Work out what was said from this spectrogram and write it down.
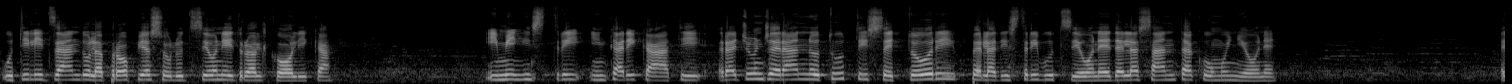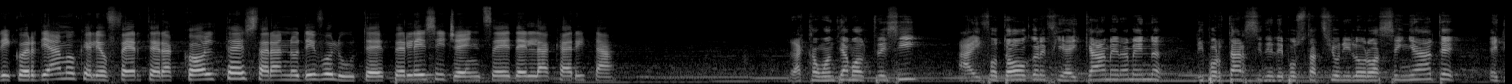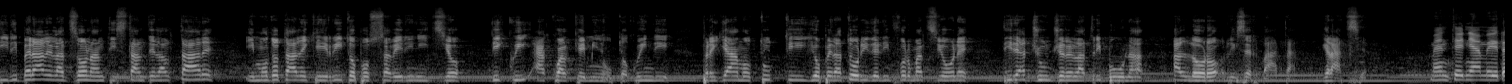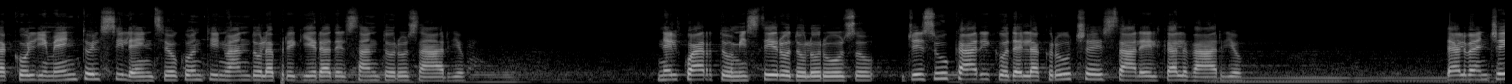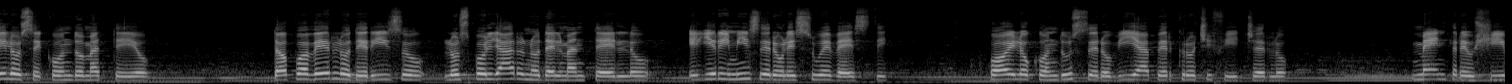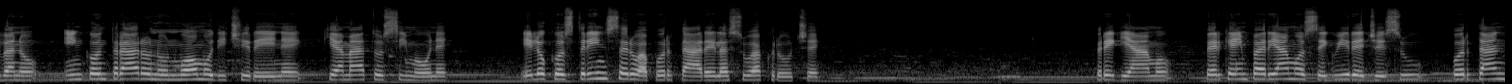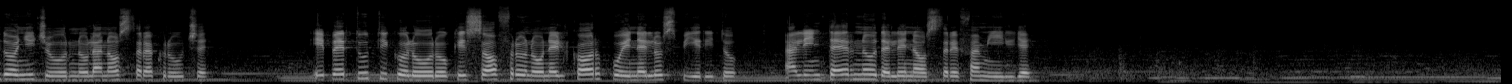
utilizzando la propria soluzione idroalcolica. I ministri incaricati raggiungeranno tutti i settori per la distribuzione della Santa Comunione. Ricordiamo che le offerte raccolte saranno devolute per le esigenze della carità. Raccomandiamo altresì ai fotografi e ai cameraman di portarsi nelle postazioni loro assegnate e di liberare la zona antistante l'altare in modo tale che il rito possa avere inizio di qui a qualche minuto. Quindi preghiamo tutti gli operatori dell'informazione di raggiungere la tribuna a loro riservata. Grazie. Manteniamo il raccoglimento e il silenzio continuando la preghiera del Santo Rosario. Nel quarto mistero doloroso, Gesù carico della croce sale il Calvario. Dal Vangelo secondo Matteo. Dopo averlo deriso, lo spogliarono del mantello e gli rimisero le sue vesti. Poi lo condussero via per crocifiggerlo. Mentre uscivano, incontrarono un uomo di Cirene chiamato Simone e lo costrinsero a portare la sua croce. Preghiamo perché impariamo a seguire Gesù portando ogni giorno la nostra croce e per tutti coloro che soffrono nel corpo e nello spirito all'interno delle nostre famiglie.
